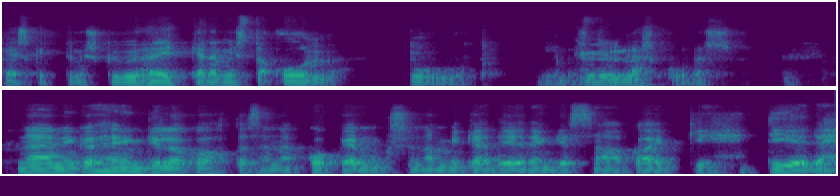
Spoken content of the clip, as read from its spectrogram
keskittymiskyvyn heikkenemistä on tullut ihmisten keskuudessa näin niin henkilökohtaisena kokemuksena, mikä tietenkin saa kaikki tiede,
